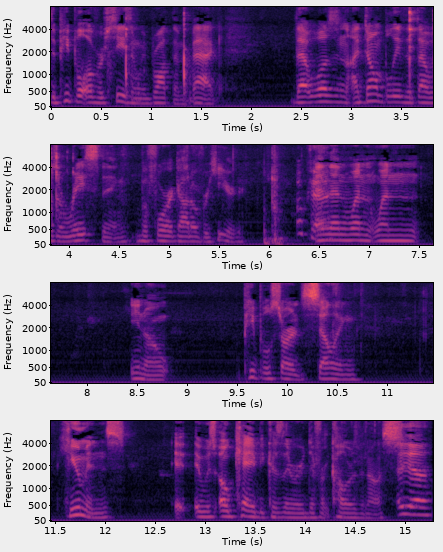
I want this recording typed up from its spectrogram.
the people overseas and we brought them back. That wasn't I don't believe that that was a race thing before it got over here. okay. And then when when you know people started selling humans, it, it was okay because they were a different color than us. yeah,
